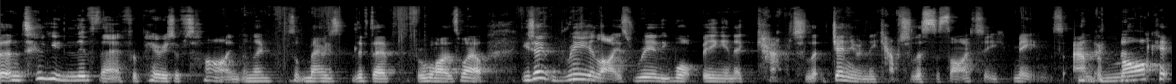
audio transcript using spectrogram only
but until you live there for a period of time, and then sort of Mary's lived there for a while as well, you don't realise really what being in a capital, genuinely capitalist society means. And the market,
